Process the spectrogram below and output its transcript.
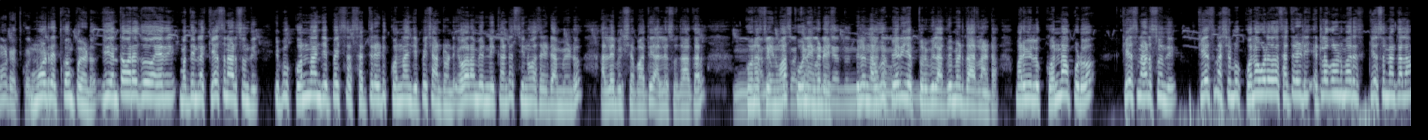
మోటార్ ఎత్తుకొని పోయాడు. ఇది ఎంతవరకు ఏది? మరి దీంట్లో కేసు నడుస్తుంది. ఇప్పుడు కొన్నా అని చెప్పేసి సత్యరెడ్డి కొన్నా అని చెప్పేసి అంటుండే. ఎవరా మీరు నీకంటే? శ్రీనివాస్ రెడ్డి అమ్మిండు అల్లె భిక్షపతి అల్లె సుధాకర్ కూన శ్రీనివాస్, కూన వెంకటేష్. వీళ్ళు నలుగురు పేరు. చెప్తారు వీళ్ళు అగ్రిమెంట్ దారులంట. మరి వీళ్ళు కొన్నప్పుడు కేసు నడుస్తుంది. కేసు నడిచినప్పుడు కొనకూడదు కదా సత్యరెడ్డి? ఎట్లా కొనడు మరి కేసు ఉన్నాం కదా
